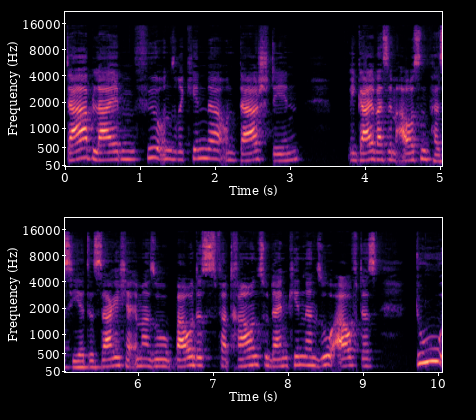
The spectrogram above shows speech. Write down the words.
da bleiben für unsere Kinder und dastehen, egal was im Außen passiert. Das sage ich ja immer so, bau das Vertrauen zu deinen Kindern so auf, dass du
